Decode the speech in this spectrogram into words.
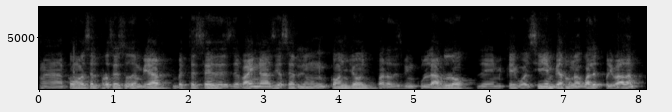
Ah, ¿Cómo es el proceso de enviar BTC desde Binance y hacerle un conjoint para desvincularlo de mi KYC y enviarlo a una wallet privada?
